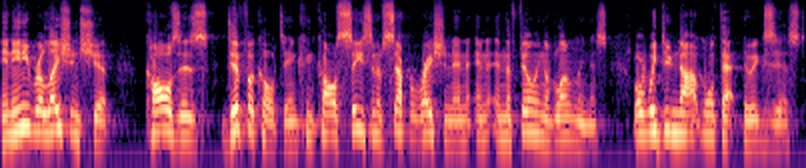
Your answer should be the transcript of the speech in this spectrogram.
in any relationship causes difficulty and can cause season of separation and, and, and the feeling of loneliness. Lord, we do not want that to exist.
